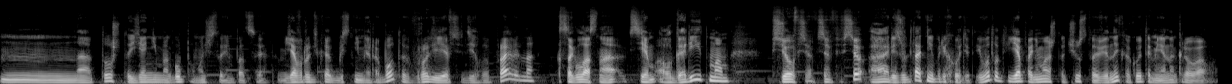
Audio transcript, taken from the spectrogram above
на то, что я не могу помочь своим пациентам. Я вроде как бы с ними работаю, вроде я все делаю правильно, согласно всем алгоритмам, все, все, все, все, а результат не приходит. И вот тут я понимаю, что чувство вины какое-то меня накрывало.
